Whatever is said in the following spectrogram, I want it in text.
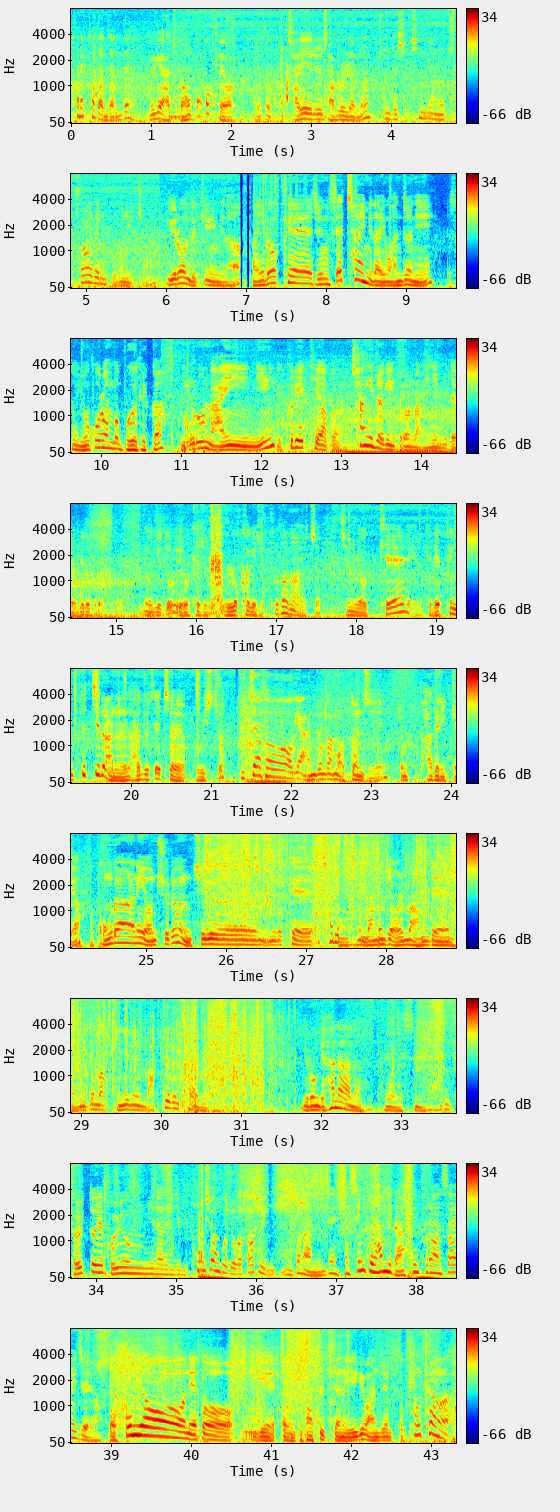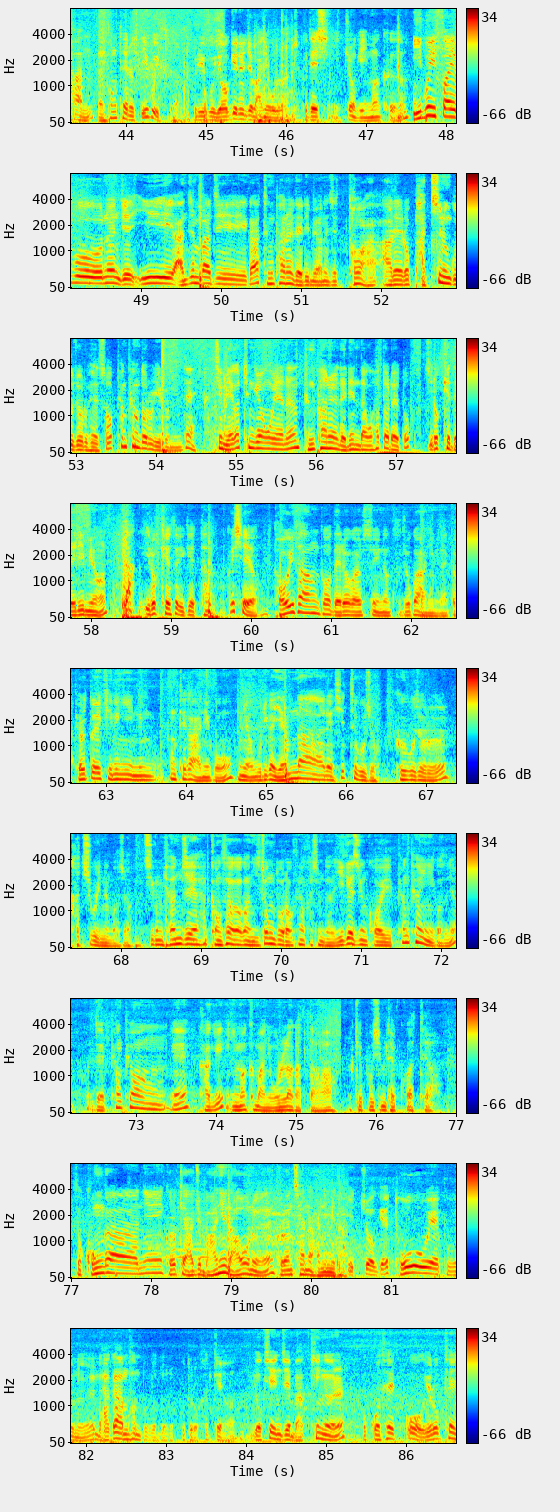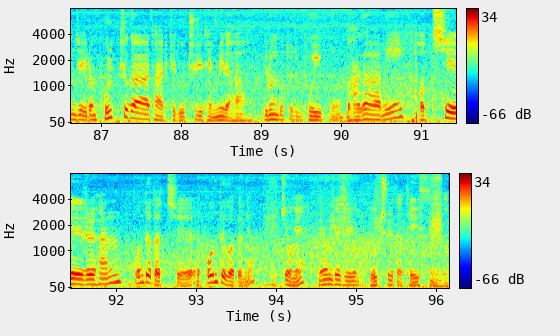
커넥터 단자인데 이게 아주 너무 뻑뻑해요. 그래서 자리를 잡으려면 좀 더 신경을 써야 되는 부분이 있죠. 이런 느낌입니다. 아, 이렇게 지금 새 차입니다. 이거 완전히. 그래서 요거를 한번 보여드릴까? 이런 라인이 크리에이티하바 창의적인 그런 라인입니다. 여기도 그렇고 여기도 이렇게 좀 울록하게 좀 솟아나와 있죠. 지금 이렇게 이렇게 랩핑 뜯지도 않은 아주 새 차예요. 보이시죠? 뒷좌석의 안정감은 어떤지 좀 봐드릴게요. 공간의 연출은 지금 이렇게 차리 나온 지 얼마 안된 이제 막 비닐을 막 뜯은 차입니다. 이런 게 하나하나 되어 있습니다. 별도의 볼륨이라든지 펑션 구조가 따로 있는 건 아닌데 심플합니다. 심플한 사이즈예요. 뭐 후면에서 이게 좀 이렇게 봤을 때는 이게 완전 평평한 형태를 띠고 있어요. 그리고 여기는 이제 많이 올라왔죠. 그 대신 이쪽에 이만큼. EV5는 이제 이 앉은 바지가 등판을 내리면 이제 더 아- 아래로 받치는 구조로 해서 평평도를 이루는데 지금 얘 같은 경우에는 등판을 내린다고 하더라도 이렇게 내리면 딱 이렇게 해서 이게 다 끝이에요. 더 이상 더 내려갈 수 있는 구조가 아닙니다. 그러니까 별도의 기능이 있는 형태가 아니고 그냥 우리가 옛날의 시트 구조 그 구조를 갖추고 있는 거죠. 지금 현재 경사각은 이 정도라고 생각하시면 돼요. 이게 지금 거의 평평이거든요. 근데 평평의 각이 이만큼 많이 올라갔다 이렇게 보시면 될 것 같아요. 그래서 공간이 그렇게 아주 많이 나오는 그런 차는 아닙니다. 이쪽에 도의 부분을 마감한 부분을 보도록 할게요. 역시 이제 마킹을 곳곳 했고 이렇게 이제 이런 볼트가 다 이렇게 노출이 됩니다. 이런 것도 좀 보이고 마감이 덧칠을 한 본드 덧칠 본드거든요. 이쪽에 이런 게 지금 노출이 다 돼 있습니다.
